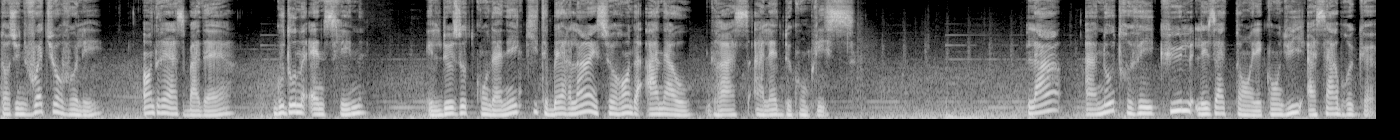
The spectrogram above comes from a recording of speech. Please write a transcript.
Dans une voiture volée, Andreas Bader, Gudrun Henslin et les deux autres condamnés quittent Berlin et se rendent à Hanau grâce à l'aide de complices. Là, un autre véhicule les attend et les conduit à Saarbrücke.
